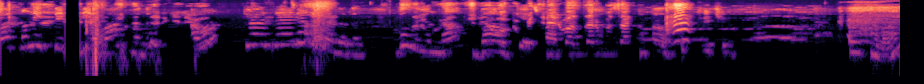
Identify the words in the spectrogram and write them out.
Bakmanı istediğine bakmadın ama gözlerini araladın. Bu oyundan vazgeç. bütün elbaslarımı sen. Peki. Tamam.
